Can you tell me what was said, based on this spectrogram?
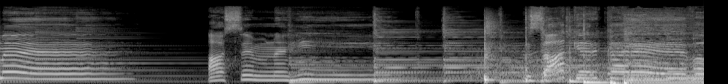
मैं, आसिम नहीं। जाकिर करे वो,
